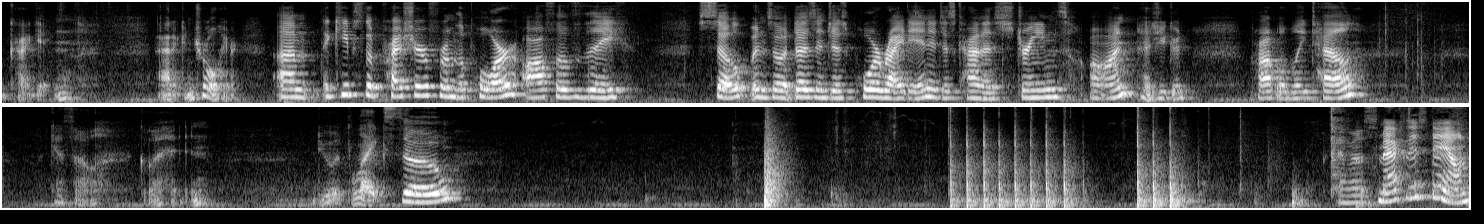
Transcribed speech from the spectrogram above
I'm kind of getting out of control here. Um, it keeps the pressure from the pour off of the soap and so it doesn't just pour right in, it just kind of streams on as you could probably tell. I guess I'll go ahead and do it like so. Gonna smack this down.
